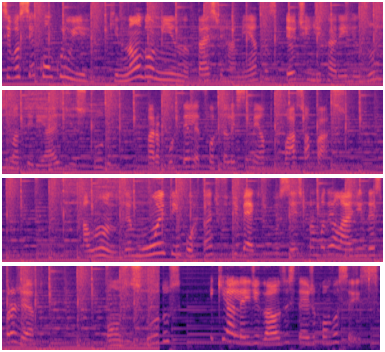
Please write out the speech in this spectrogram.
Se você concluir que não domina tais ferramentas, eu te indicarei resumos e materiais de estudo para fortalecimento passo a passo. Alunos, é muito importante o feedback de vocês para a modelagem desse projeto. Bons estudos e que a lei de Gauss esteja com vocês.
